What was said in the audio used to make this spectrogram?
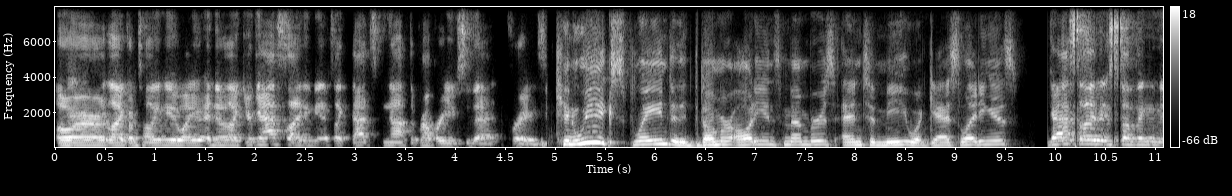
Or like I'm telling you why you're, and they're like you're gaslighting me. It's like that's not the proper use of that phrase. Can we explain to the dumber audience members and to me what gaslighting is? Gaslighting is something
